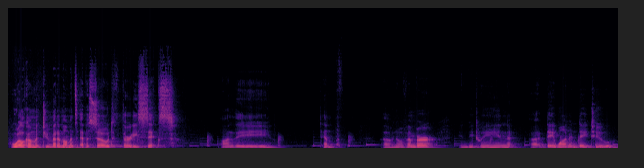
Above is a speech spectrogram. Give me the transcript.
Welcome to Meta Moments, episode 36 on the 10th of November, in between uh, day one and day two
